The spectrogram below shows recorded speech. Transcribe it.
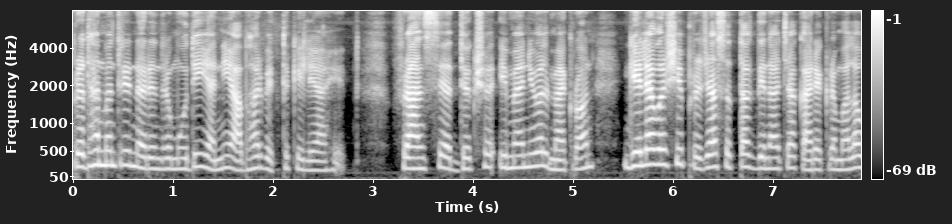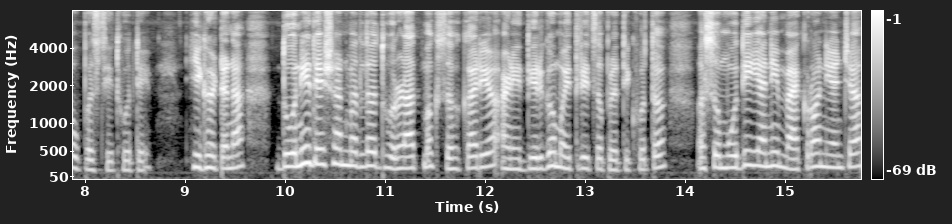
प्रधानमंत्री नरेंद्र मोदी यांनी आभार व्यक्त केले आहेत. फ्रान्सचे अध्यक्ष इमॅन्युअल मॅक्रॉन गेल्या वर्षी प्रजासत्ताक दिनाच्या कार्यक्रमाला उपस्थित होते. ही घटना दोन्ही देशांमधलं धोरणात्मक सहकार्य आणि दीर्घ मैत्रीचं प्रतीक होतं असं मोदी यांनी मॅक्रॉन यांच्या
